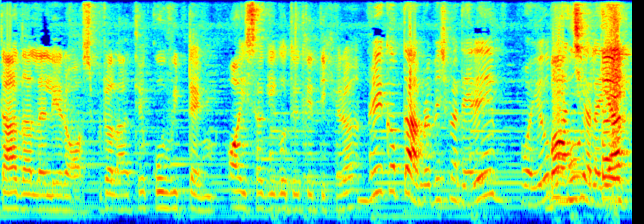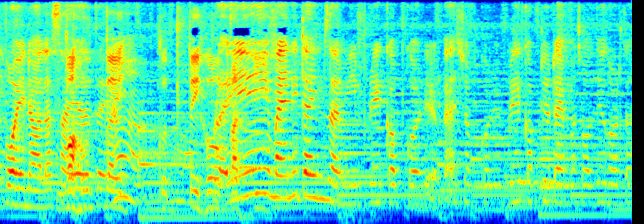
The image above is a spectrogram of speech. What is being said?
दादालाई लिएर हस्पिटल आएको थियो। कोभिड टाइम आइसकेको थियो त्यतिखेर। ब्रेकअप त हाम्रो बिचमा धेरै भयो। मान्छेहरूलाई याद भएन होला सायद हो मेनी टाइम्स हामी ब्रेकअप गऱ्यो प्याचअप गऱ्यो। ब्रेकअप त्यो टाइममा चल्दै गर्दा।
